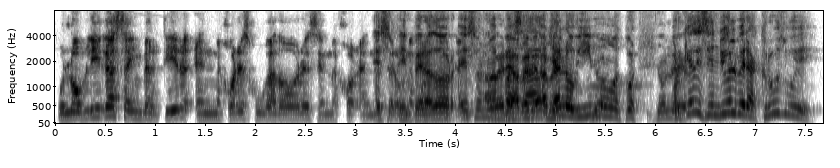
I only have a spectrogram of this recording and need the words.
pues lo obligas a invertir en mejores jugadores, en mejor. eso, emperador, eso no ha pasado, ya lo vimos. ¿Por, qué descendió el Veracruz, güey?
